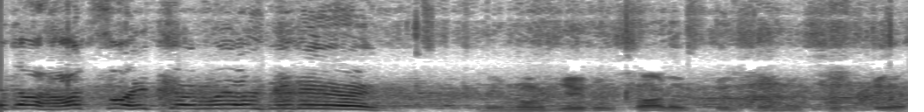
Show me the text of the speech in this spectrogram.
હજાર સાતસો સિત્તેર રોયલ ટ્રેડિંગ એનું જીરો સાડત્રીસો ને સિત્તેર.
